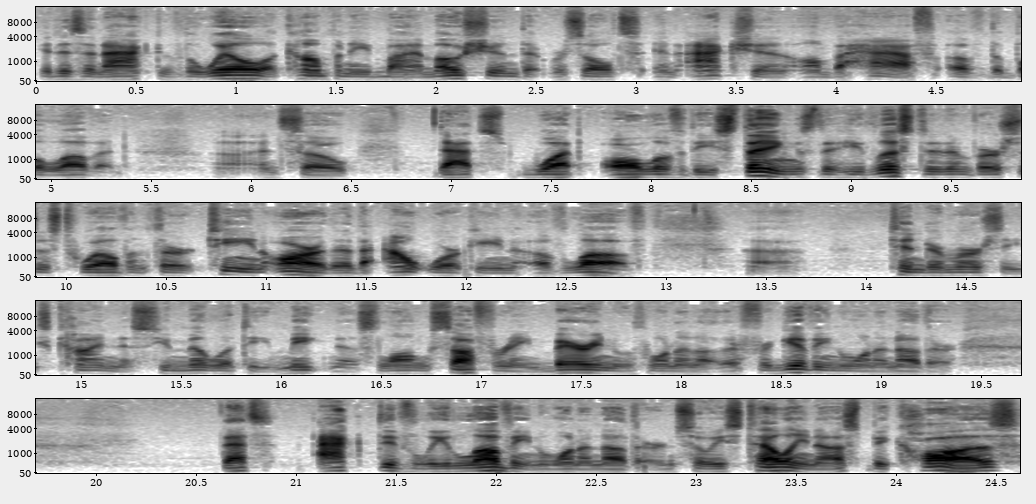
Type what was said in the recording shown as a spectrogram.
It is an act of the will accompanied by emotion that results in action on behalf of the beloved. Uh, and so that's what all of these things that he listed in verses 12 and 13 are. They're the outworking of love. Uh, tender mercies, kindness, humility, meekness, long suffering, bearing with one another, forgiving one another. That's actively loving one another. And so he's telling us because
